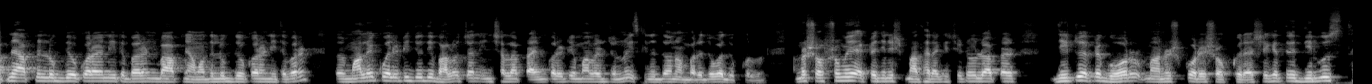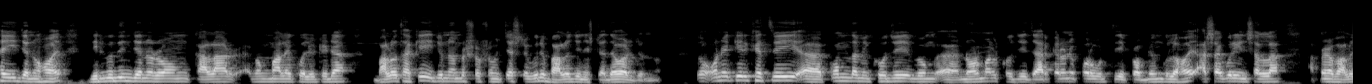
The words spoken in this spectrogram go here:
আপনি আপনার লোক দিয়েও করায় নিতে পারেন বা আপনি আমাদের লোক দিয়েও করায় নিতে পারেন। তবে মালের কোয়ালিটি যদি ভালো চান ইনশাল্লাহ প্রাইম কোয়ালিটির মালের জন্য স্ক্রিনে দেওয়া নাম্বারে যোগাযোগ করবেন। আমরা সবসময় একটা জিনিস মাথায় রাখি, সেটা হলো আপনার যেহেতু একটা ঘর মানুষ করে শখ করে সেক্ষেত্রে দীর্ঘস্থায়ী যেন হয়, দীর্ঘদিন যেন রং কালার এবং মালের কোয়ালিটিটা ভালো থাকে, এই জন্য আমরা সবসময় চেষ্টা করি ভালো জিনিসটা দেওয়ার জন্য। তো অনেকের ক্ষেত্রেই কম দামি খোঁজে এবং নর্মাল খোঁজে, যার কারণে পরবর্তী প্রবলেমগুলো হয়। আশা করি ইনশাল্লাহ আপনারা ভালো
